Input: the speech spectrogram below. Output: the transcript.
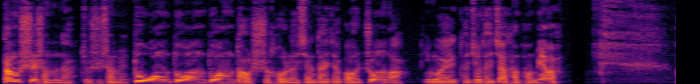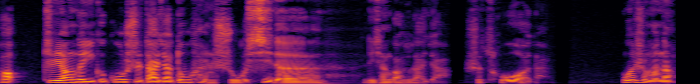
当时什么呢？就是上面咚咚咚，到时候了向大家报钟啊，因为它就在教堂旁边嘛。好，这样的一个故事，大家都很熟悉的。李想告诉大家是错的，为什么呢？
